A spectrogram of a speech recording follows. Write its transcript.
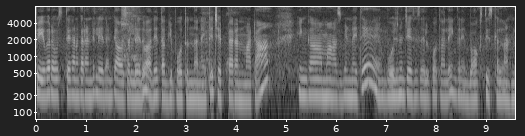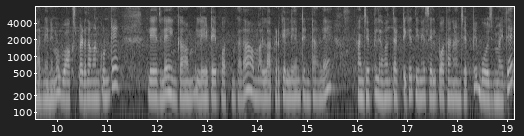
ఫీవర్ వస్తే కనుక రండి లేదంటే అవసరం లేదు అదే తగ్గిపోతుందని అయితే చెప్పారనమాట ఇంకా మా హస్బెండ్ అయితే భోజనం చేసేసి వెళ్ళిపోతాలే ఇంకా నేను బాక్స్ తీసుకెళ్ళాలంటున్నారు నేనేమో బాక్స్ పెడదాం అనుకుంటే లేదులే ఇంకా లేట్ అయిపోతుంది కదా మళ్ళీ అక్కడికి వెళ్ళి ఏం తింటాంలే అని చెప్పి లెవెన్ థర్టీకే తినేసి వెళ్ళిపోతానని చెప్పి భోజనం అయితే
